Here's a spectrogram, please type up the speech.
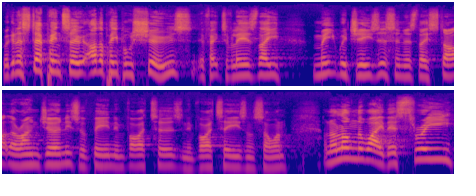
We're going to step into other people's shoes, effectively, as they meet with Jesus and as they start their own journeys of being inviters and invitees and so on. And along the way, there's three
